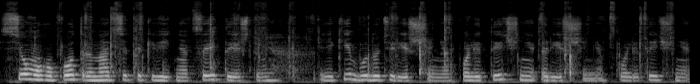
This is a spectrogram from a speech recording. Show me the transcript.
7 по 13 квітня цей тиждень. Які будуть рішення? Політичні рішення. Політичні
